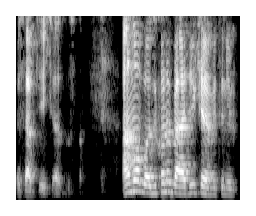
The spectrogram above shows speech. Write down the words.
به سبک یکی از دوستان. اما بازیکن بعدی که می‌تونیم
